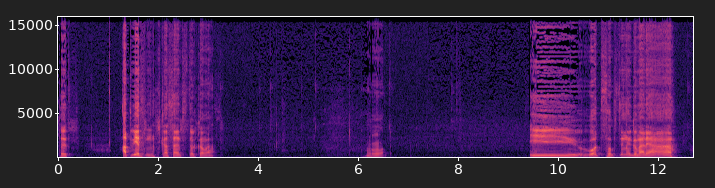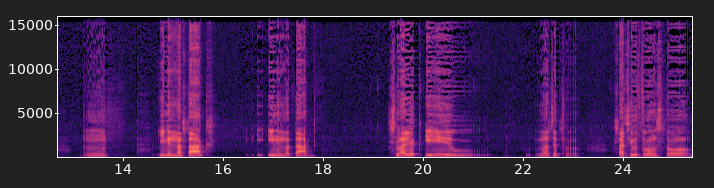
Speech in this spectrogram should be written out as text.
То есть ответственность касается только вас. Вот. И вот, собственно говоря, именно так, именно так человек и, значит, почувствовал, что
